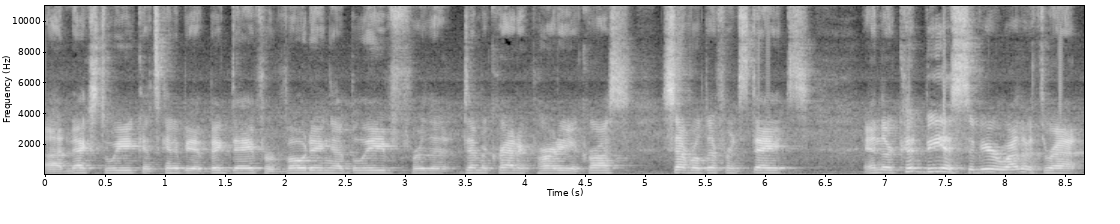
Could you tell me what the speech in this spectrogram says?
Uh, next week, it's going to be a big day for voting, I believe, for the Democratic Party across several different states. And there could be a severe weather threat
